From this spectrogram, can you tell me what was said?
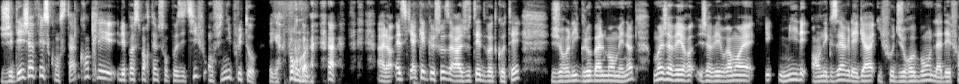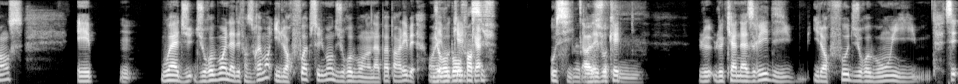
J'ai déjà fait ce constat. Quand les, les post-mortem sont positifs, on finit plus tôt. Les gars, pourquoi? Alors, est-ce qu'il y a quelque chose à rajouter de votre côté? Je relis globalement mes notes. Moi, j'avais, j'avais vraiment mis en exergue, les gars, il faut du rebond, de la défense. Et mm. ouais, du, rebond et de la défense. Vraiment, il leur faut absolument du rebond. On n'en a pas parlé, mais on du rebond offensif. Aussi, on a évoqué le, le il, leur faut du rebond. Il... C'est,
